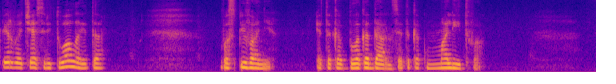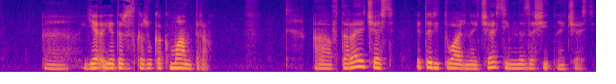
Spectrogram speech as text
Первая часть ритуала это воспевание. Это как благодарность, это как молитва. Э, я, я даже скажу, как мантра. А вторая часть – это ритуальная часть, именно защитная часть.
